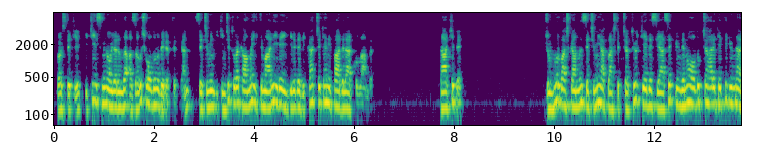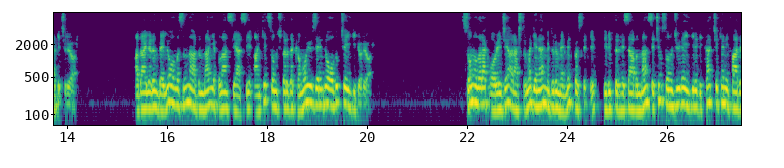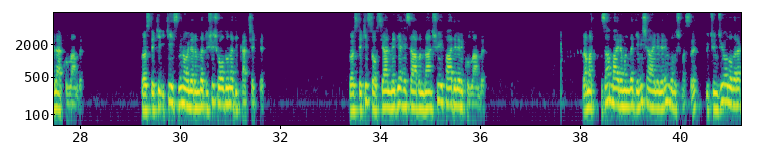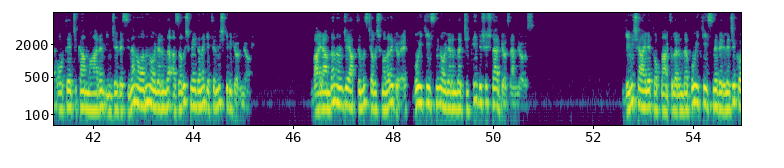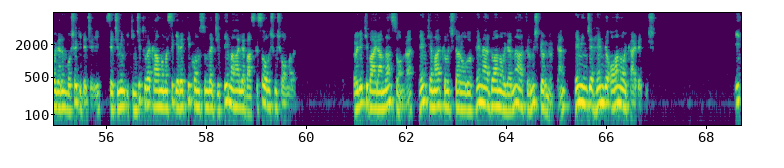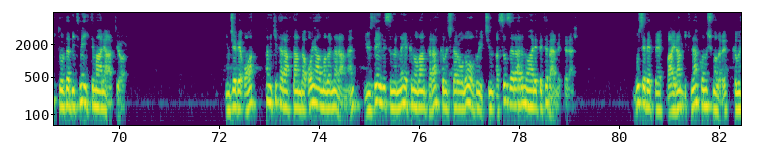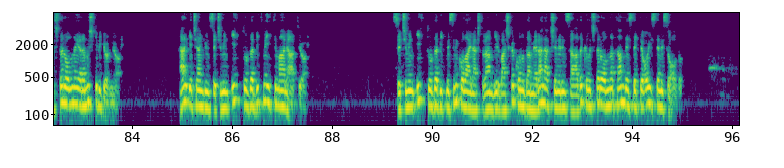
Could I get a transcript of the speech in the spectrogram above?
Bözteki, iki ismin oylarında azalış olduğunu belirtirken, seçimin ikinci tura kalma ihtimali ile ilgili de dikkat çeken ifadeler kullandı. Takip et. Cumhurbaşkanlığı seçimi yaklaştıkça Türkiye'de siyaset gündemi oldukça hareketli günler geçiriyor. Adayların belli olmasının ardından yapılan siyasi anket sonuçları da kamuoyu üzerinde oldukça ilgi görüyor. Son olarak ORC Araştırma Genel Müdürü Mehmet Bözteki, Twitter hesabından seçim sonucuyla ilgili dikkat çeken ifadeler kullandı. Bözteki iki ismin oylarında düşüş olduğuna dikkat çekti. Bözteki sosyal medya hesabından şu ifadeleri kullandı. Ramazan bayramında geniş ailelerin buluşması, üçüncü yol olarak ortaya çıkan Muharrem İnce ve Sinan Oğan'ın oylarında azalış meydana getirmiş gibi görünüyor. Bayramdan önce yaptığımız çalışmalara göre bu iki ismin oylarında ciddi düşüşler gözlemliyoruz. Geniş aile toplantılarında bu iki isme verilecek oyların boşa gideceği, seçimin ikinci tura kalmaması gerektiği konusunda ciddi mahalle baskısı oluşmuş olmalı. Öyle ki bayramdan sonra hem Kemal Kılıçdaroğlu hem Erdoğan oylarını artırmış görünürken hem İnce hem de Oğan oy kaybetmiş. İlk turda bitme ihtimali artıyor. İnce ve Oğan iki taraftan da oy almalarına rağmen %50 sınırına yakın olan taraf Kılıçdaroğlu olduğu için asıl zararı muhalefete vermekteler. Bu sebeple bayram ikna konuşmaları Kılıçdaroğlu'na yaramış gibi görünüyor. Her geçen gün seçimin ilk turda bitme ihtimali artıyor. Seçimin ilk turda bitmesini kolaylaştıran bir başka konu da Meral Akşener'in sahada Kılıçdaroğlu'na tam destekle oy istemesi oldu.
